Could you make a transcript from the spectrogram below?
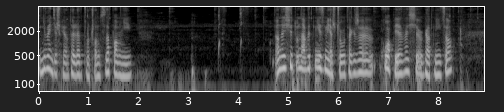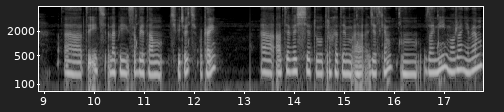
Nie będziesz miał tyle wnucząt, zapomnij. One się tu nawet nie zmieszczą, także chłopie, weź się ogarnij, co? E, ty idź lepiej sobie tam ćwiczyć, okej? A, a ty weź się tu trochę tym e, dzieckiem mm, zajmij, może, nie wiem.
